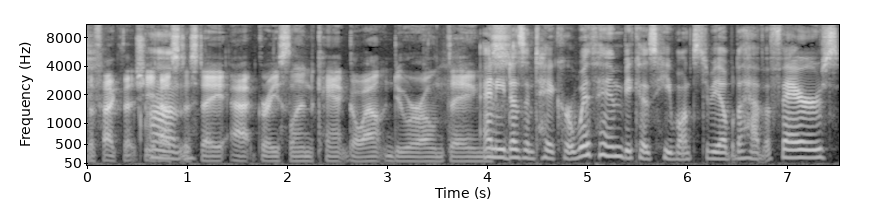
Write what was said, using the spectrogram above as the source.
The fact that she has to stay at Graceland, can't go out and do her own things. and he doesn't take her with him because he wants to be able to have affairs.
